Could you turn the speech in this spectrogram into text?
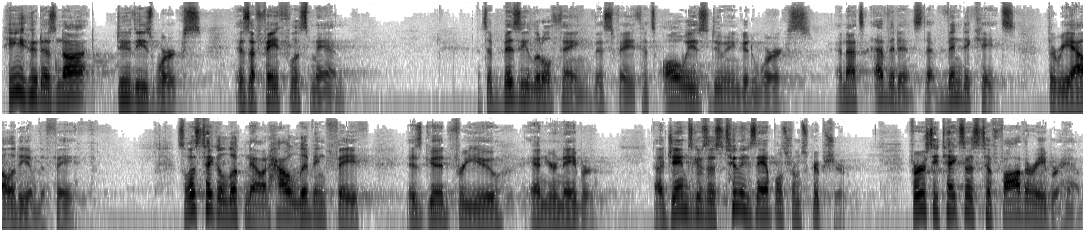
He who does not do these works is a faithless man. It's a busy little thing, this faith. It's always doing good works. And that's evidence that vindicates the reality of the faith. So let's take a look now at how living faith is good for you and your neighbor. Now, James gives us two examples from Scripture. First, he takes us to Father Abraham,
